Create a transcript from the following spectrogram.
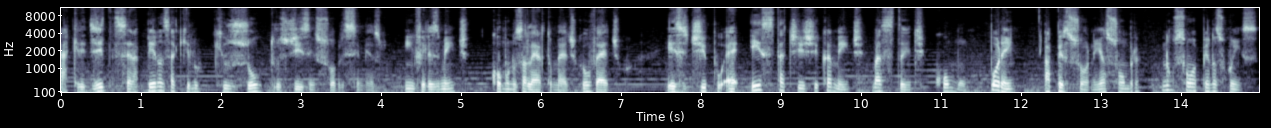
acredita ser apenas aquilo que os outros dizem sobre si mesmo. Infelizmente, como nos alerta o médico helvético, esse tipo é estatisticamente bastante comum. Porém, a persona e a sombra não são apenas ruins.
